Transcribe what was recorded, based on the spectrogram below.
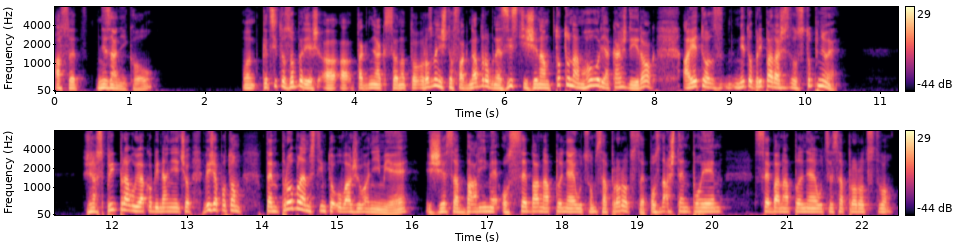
a svet nezanikol, len keď si to zoberieš a, a tak nejak sa na to, rozmeníš to fakt nadrobné, zistíš, že nám toto nám hovoria každý rok a je to, mne to prípada, že sa to stupňuje. Že nás pripravujú akoby na niečo. Vieš, a potom ten problém s týmto uvažovaním je, že sa bavíme o seba naplňajúcom sa proroctve. Poznáš ten pojem? Seba naplňajúce sa proroctvo?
